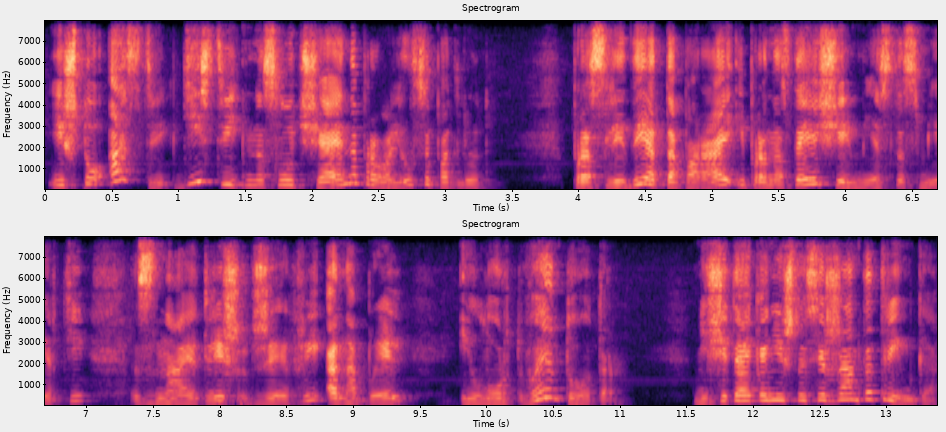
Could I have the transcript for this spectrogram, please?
и что Аствик действительно случайно провалился под лед?» Про следы от топора и про настоящее место смерти знают лишь Джеффри, Аннабель и лорд Вентуотер, не считая, конечно, сержанта Тринга,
